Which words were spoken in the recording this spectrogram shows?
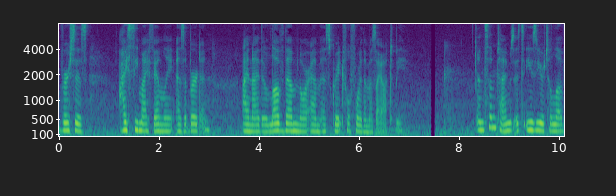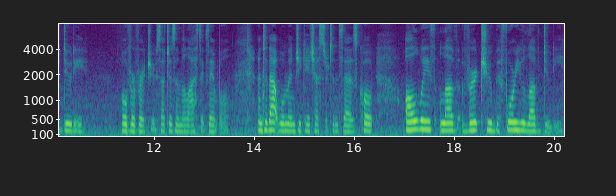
versus I see my family as a burden. I neither love them nor am as grateful for them as I ought to be. And sometimes it's easier to love duty over virtue, such as in the last example. And to that woman, G.K. Chesterton says, quote, Always love virtue before you love duty.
